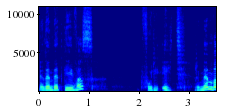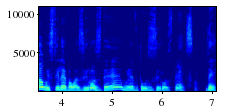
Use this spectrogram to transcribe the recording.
and then that gave us 48. Remember, we still have our zeros there. We have those zeros there. there.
